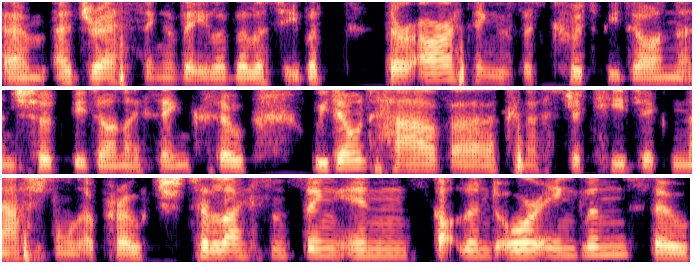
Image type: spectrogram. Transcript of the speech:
um, addressing availability. But there are things that could be done and should be done, I think. So we don't have a kind of strategic national approach to licensing in Scotland or England. So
